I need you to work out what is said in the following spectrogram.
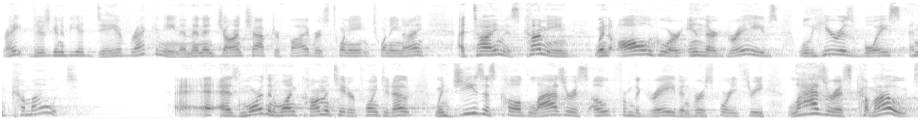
right? There's going to be a day of reckoning. And then in John chapter 5, verse 28 and 29, a time is coming when all who are in their graves will hear his voice and come out. As more than one commentator pointed out, when Jesus called Lazarus out from the grave in verse 43, Lazarus, come out.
